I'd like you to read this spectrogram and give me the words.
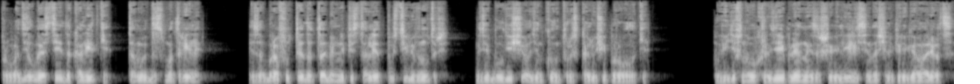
проводил гостей до калитки, там их досмотрели и, забрав у Теда табельный пистолет, пустили внутрь, где был еще один контур из колючей проволоки. Увидев новых людей, пленные зашевелились и начали переговариваться.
